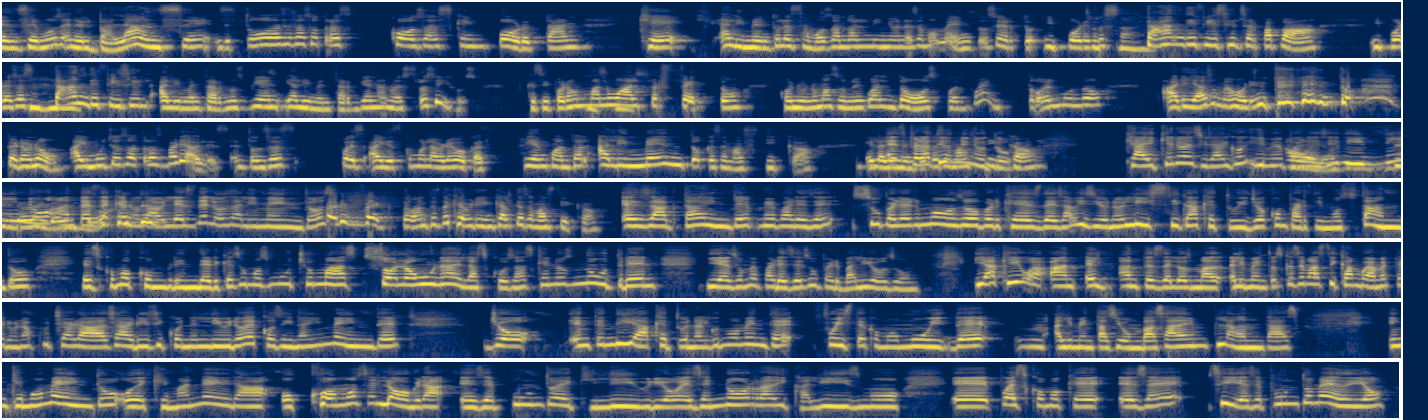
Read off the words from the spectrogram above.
pensemos en el balance de todas esas otras cosas que importan, qué alimento le estamos dando al niño en ese momento, ¿cierto? Y por eso es tan difícil ser papá y por eso es tan difícil alimentarnos bien y alimentar bien a nuestros hijos. Que si fuera un manual perfecto, con uno más uno igual dos, pues bueno, todo el mundo haría su mejor intento, pero no, hay muchas otras variables. Entonces, pues ahí es como la abrebocas. Y en cuanto al alimento que se mastica, el alimento Espérate que se un mastica, minuto que ahí quiero decir algo y me Ah, parece bueno, divino dilo, dilo, antes dilo. de que nos hables de los alimentos. Perfecto, antes de que brinque al que se mastica. Exactamente, me parece súper hermoso porque desde esa visión holística que tú y yo compartimos tanto, es como comprender que somos mucho más, solo una de las cosas que nos nutren y eso me parece súper valioso. Y aquí, el- antes de los alimentos que se mastican, voy a meter una cucharada, Saris, y con el libro de Cocina y Mente, yo entendía que tú en algún momento fuiste como muy de mm, alimentación basada en plantas. ¿En qué momento o de qué manera o cómo se logra ese punto de equilibrio, ese no radicalismo, eh, pues como que ese, sí, ese punto medio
